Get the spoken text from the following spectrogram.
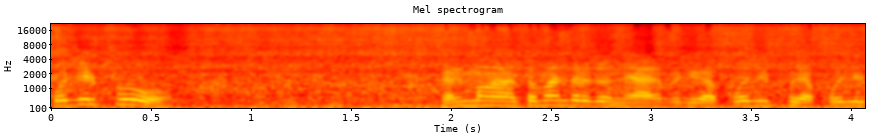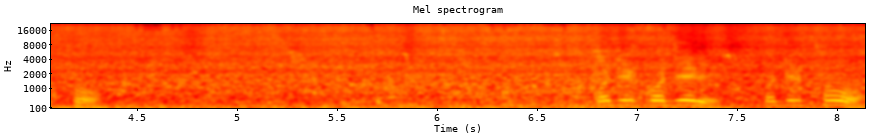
꼬질푸 별명 하나 또 만들어줬네. 할아버지가 꼬질푸야 꼬질푸. 꼬질꼬질 꼬질푸.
